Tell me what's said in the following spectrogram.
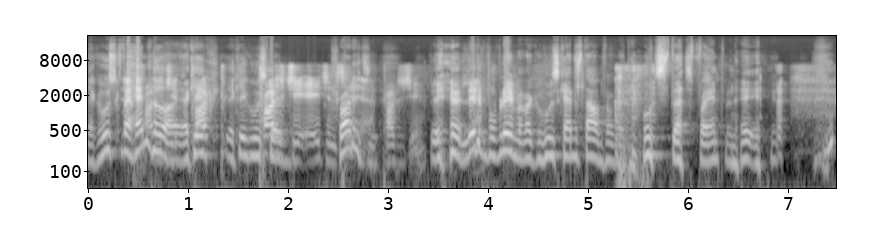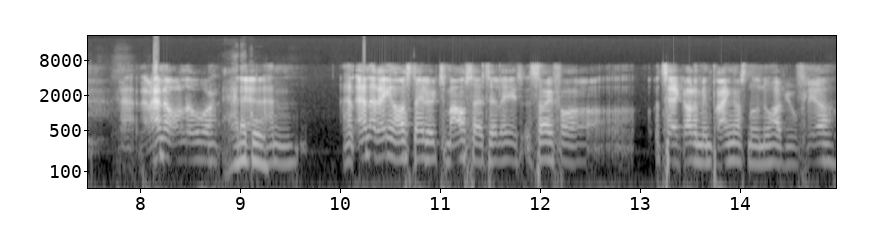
Jeg kan huske, hvad han Prodigy, hedder. Jeg kan, ikke, jeg kan ikke huske... Prodigy hvad. Agency. Prodigy. Ja, Prodigy. Det er lidt et problem, at man kan huske hans navn, for man kan huske deres brand, men hey. ja, han er all over. Han er god. Ja, han, han, han ringer også stadigvæk til Maus her til LA. Sorry for at tage godt af mine drenge og sådan noget. Nu har vi jo flere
